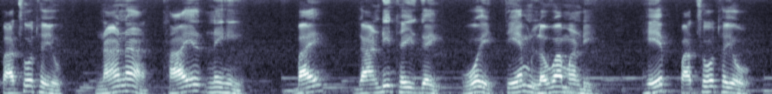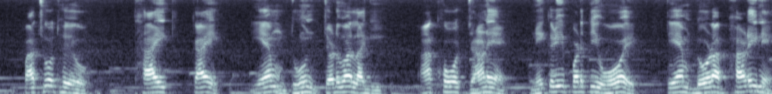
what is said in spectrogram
પાછો થયો. ના ના, થાય નહીં. બાઈ, ગાંડી થઈ ગઈ. હોય તેમ લવવા માંડી. હે, પાછો થયો. પાછો થયો. થાય કાંઈ? એમ ધૂન ચડવા લાગી. આંખો જાણે નીકળી પડતી હોય તેમ ડોળા ફાડીને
